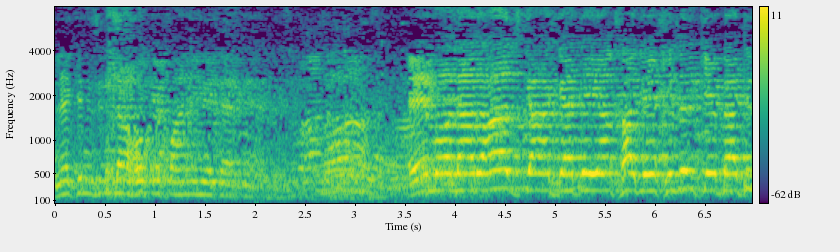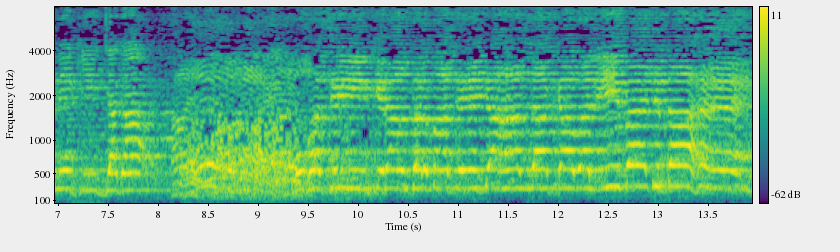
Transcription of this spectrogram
لیکن زندہ ہو کے پانی میں کہتے ہیں۔ اے مولا، راز کیا کہتے ہیں؟ خواجہ خضر کے بیٹھنے کی جگہ۔ مفسرین کرام فرماتے ہیں، جہاں اللہ کا ولی بیٹھتا ہے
